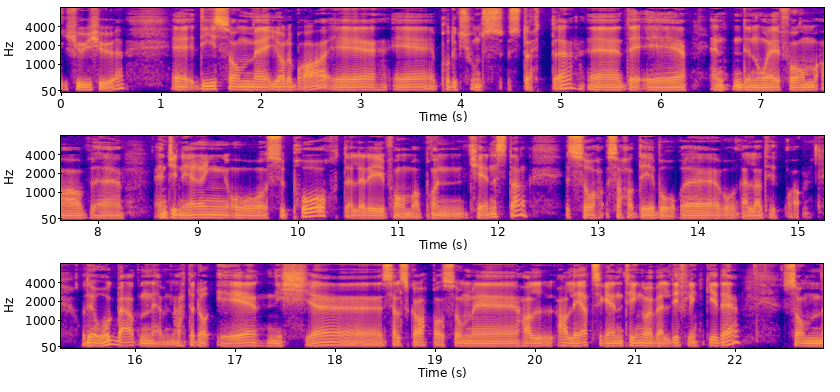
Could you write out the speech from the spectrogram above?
2020. Eh, de som eh, gjør det bra, er, er produksjonsstøtte. Eh, det er enten det nå er i form av engineering og support, eller det er i form av brønntjenester, så, så har det vært, vært, relativt bra. Og Det er òg verdt å nevne at det er nisjeselskaper som er, har, har lært seg en ting og er veldig flinke i det, som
